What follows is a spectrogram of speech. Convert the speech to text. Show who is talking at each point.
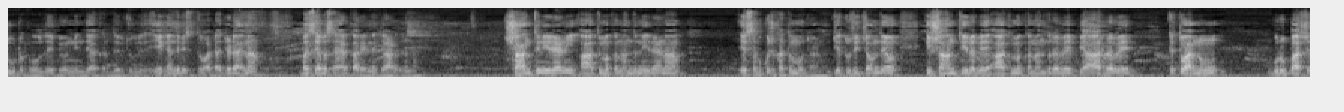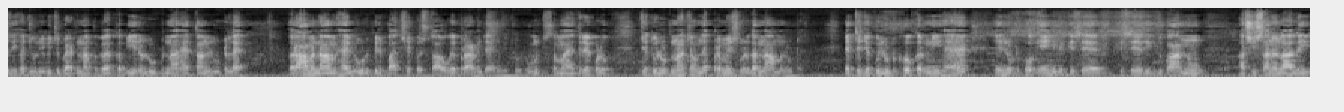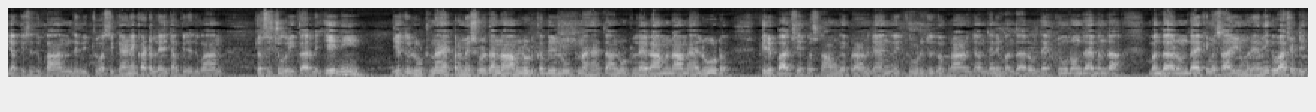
Speaker 1: ਝੂਠ ਬੋਲਦੇ ਪਿਓ ਨਿੰਦਿਆ ਕਰਦੇ ਪਿਓ ਚੁਗਲੀ ਇਹ ਕਹਿੰਦੇ ਵੀ ਤੁਹਾਡਾ ਜਿਹੜਾ ਹੈ ਨਾ ਬਸਿਆ ਬਸਾਇਆ ਘਰ ਇਹਨੇ ਜਾੜ ਦੇਣਾ। ਸ਼ਾਂਤੀ ਨਹੀਂ ਰਹਿਣੀ ਆਤਮਿਕ ਆਨੰਦ ਨਹੀਂ ਰਹਿਣਾ ਇਹ ਸਭ ਕੁਝ ਖਤਮ ਹੋ ਜਾਣਾ। ਜੇ ਤੁਸੀਂ ਚਾਹੁੰਦੇ ਹੋ ਕਿ ਸ਼ਾਂਤੀ ਰਵੇ ਆਤਮਿਕ ਆਨੰਦ ਰਵੇ ਪਿਆਰ ਰਵੇ ਤੇ ਤੁਹਾਨੂੰ ਗੁਰੂ ਪਾਤਸ਼ਾਹ ਦੀ ਹਜ਼ੂਰੀ ਵਿੱਚ ਬੈਠਣਾ ਪਵੇਗਾ ਕਬੀਰ ਲੂਟਣਾ ਹੈ ਤਾਂ ਲੂਟ ਲੈ। ਰਾਮ ਨਾਮ ਹੈ ਲੂਟ ਫਿਰ ਪਾਛੇ ਪਛਤਾਓਗੇ ਪ੍ਰਾਣ ਜਾਏਂਗੇ ਝੂਠ। ਹੁਣ ਸਮਾਂ ਹੈ ਤੇਰੇ ਕੋਲ। ਜੇ ਤੂੰ ਲੁੱਟਣਾ ਚਾਹੁੰਦਾ ਹੈ, ਪਰਮੇਸ਼ਵਰ ਦਾ ਨਾਮ ਲੁੱਟ। ਇੱਥੇ ਜੇ ਕੋਈ ਲੁੱਟਖੋ ਕਰਨੀ ਹੈ, ਇਹ ਲੁੱਟਖੋ ਇਹ ਨਹੀਂ ਵੀ ਕਿਸੇ ਕਿਸੇ ਦੀ ਦੁਕਾਨ ਨੂੰ ਆਸ਼ੀਸ਼ਾਂ ਨਾਲ ਲਾ ਲਈ ਜਾਂ ਕਿਸੇ ਦੁਕਾਨ ਦੇ ਵਿੱਚੋਂ ਅਸੀਂ ਗਹਿਣੇ ਕੱਢ ਲਏ ਜਾਂ ਕਿਸੇ ਦੁਕਾਨ ਚੋਂ ਅਸੀਂ ਚੋਰੀ ਕਰ ਲਈ। ਇਹ ਨਹੀਂ। ਜੇ ਤੂੰ ਲੁੱਟਣਾ ਹੈ, ਪਰਮੇਸ਼ਵਰ ਦਾ ਨਾਮ ਲੁੱਟ ਕਬੀਰ ਲੁੱਟਣਾ ਹੈ ਤਾਂ ਲੁੱਟ ਲੈ, ਰਾਮ ਨਾਮ ਹੈ ਲੁੱਟ। ਫਿਰ ਪਾਛੇ ਪਛਤਾਓਗੇ ਪ੍ਰਾਣ ਜਾਏਂਗੇ ਝੂਠ ਜਦੋਂ ਪ੍ਰਾਣ ਜਾਂਦੇ ਨੇ, ਬੰਦਾ ਰੋਂਦਾ ਕਿਉਂ ਰੋਂਦਾ ਹੈ ਬੰਦਾ? ਬੰਦਾ ਰੋਂਦਾ ਹੈ ਕਿ ਮੈਂ ਸਾਰੀ ਉਮਰ ਐਵੇਂ ਹੀ ਗਵਾ ਛੱਡੀ?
